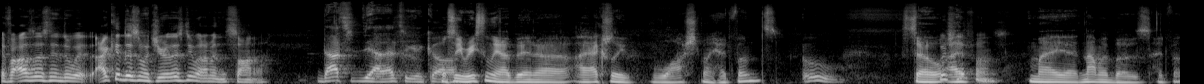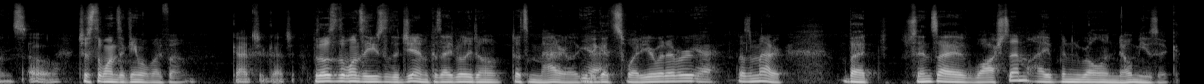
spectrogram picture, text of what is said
if I was listening to it, I could listen to what you're listening to when I'm in the sauna. That's yeah. That's a good call. Well, see, recently I've been, uh, I actually washed my headphones. Ooh. So Which I, headphones? My, uh, not my Bose headphones, Oh, just the ones that came with my phone. gotcha, gotcha. But those are the ones I use at the gym because I really don't, doesn't matter. Like if Yeah. it gets sweaty or whatever, Yeah. doesn't matter. But since I washed them, I've been rolling no music.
